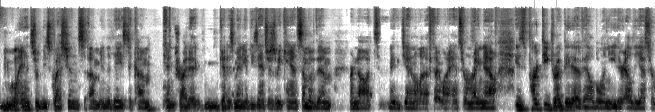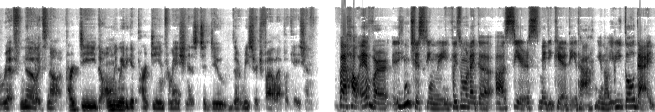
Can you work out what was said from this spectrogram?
we will answer these questions um, in the days to come and try to get as many of these answers as we can. Some of them are not maybe general enough that I want to answer them right now. Is Part D drug data available in either LDS or RIF? No, it's not. Part D, the only way to get Part D information is to do the research file application. But however, interestingly, for example, like a, a SEER's Medicare data, you know, if you go that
